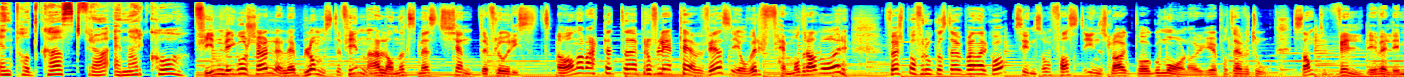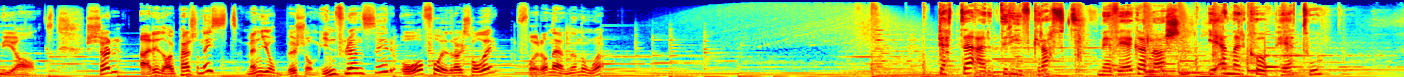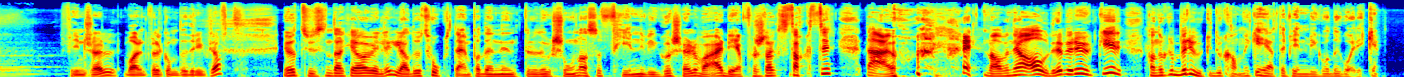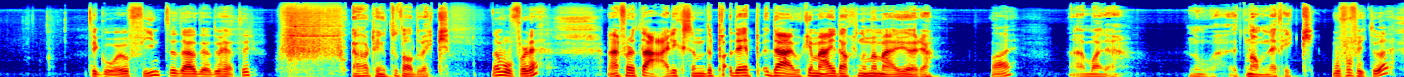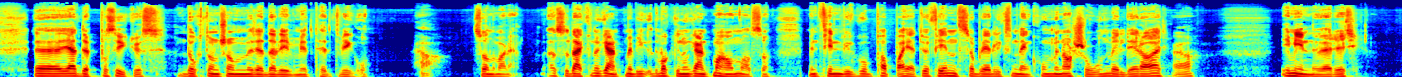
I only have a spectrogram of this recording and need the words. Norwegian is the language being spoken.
En podkast fra NRK. Finn-Viggo Schjøll, eller Blomsterfinn, er landets mest kjente florist. Og han har vært et eh, profilert TV-fjes i over 35 år. Først på frokost-TV på NRK, siden som fast innslag på God morgen Norge på TV 2. Samt veldig, veldig mye annet. Schjøll er i dag pensjonist, men jobber som influenser og foredragsholder, for å nevne noe. Dette er Drivkraft med Vegard Larsen i NRK P2. Finn sjøl, varmt velkommen til Drivkraft. Jo, tusen takk. Jeg var veldig glad du tok deg inn på den introduksjonen. Altså, Finn-Viggo sjøl, hva er det for slags takter? Det er jo et navn jeg aldri bruker. Kan du ikke bruke Du kan ikke hete Finn-Viggo, det går ikke. Det går jo fint, det er jo det du heter. Jeg har tenkt å ta det vekk. Men hvorfor det? Nei, for det er liksom det, det, det er jo ikke meg, det har ikke noe med meg å gjøre. Nei. Det er bare noe, et navn jeg fikk. Hvorfor fikk du det? Eh, Jeg er døpt på sykehus. Doktoren som redda livet mitt, het Viggo. Ja. Sånn var det. Altså, det, er med, det var ikke noe gærent med han, altså. Men Finn-Viggo, pappa heter jo Finn, så ble liksom den kombinasjonen veldig rar ja. i mine ører.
